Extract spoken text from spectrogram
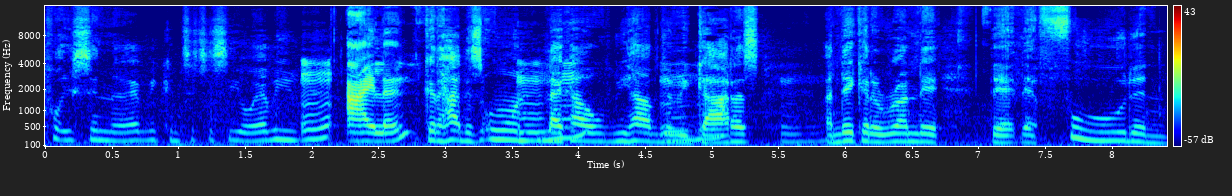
person or every constituency or every Mhm, Island. could have his own, like mm-hmm. how we have the mm-hmm. regattas, mm-hmm. and they could have run their, their, their food and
